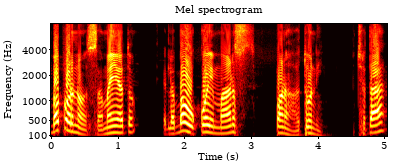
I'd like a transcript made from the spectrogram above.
બપોરનો સમય હતો, એટલે બહુ કોઈ માણસ પણ હતું નહીં. છતાં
